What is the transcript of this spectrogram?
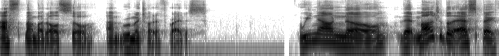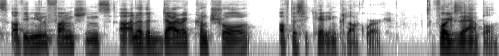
asthma, but also um, rheumatoid arthritis. We now know that multiple aspects of immune functions are under the direct control of the circadian clockwork. For example,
